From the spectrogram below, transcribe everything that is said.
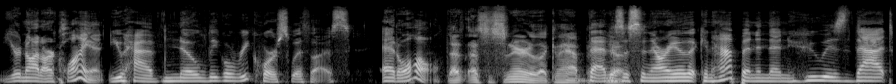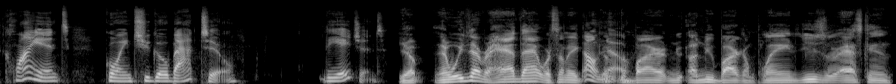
You're not our client. You have no legal recourse with us at all. That that's a scenario that can happen. That is a scenario that can happen. And then who is that client going to go back to? The agent. Yep. And we've never had that where somebody, Oh, no. the buyer, a new buyer complains. Usually they're asking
